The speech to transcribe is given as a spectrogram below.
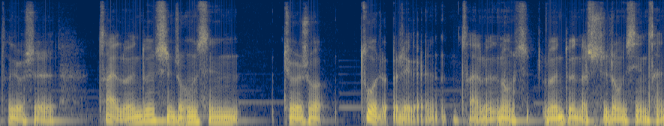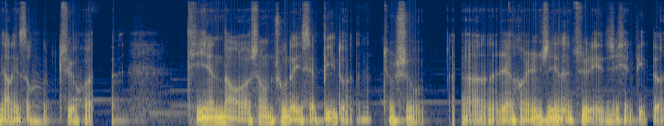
这就是在伦敦市中心，就是说，作者的这个人在伦敦市伦敦的市中心参加了一次聚会，体验到了上述的一些弊端，就是。呃，人和人之间的距离的这些弊端，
